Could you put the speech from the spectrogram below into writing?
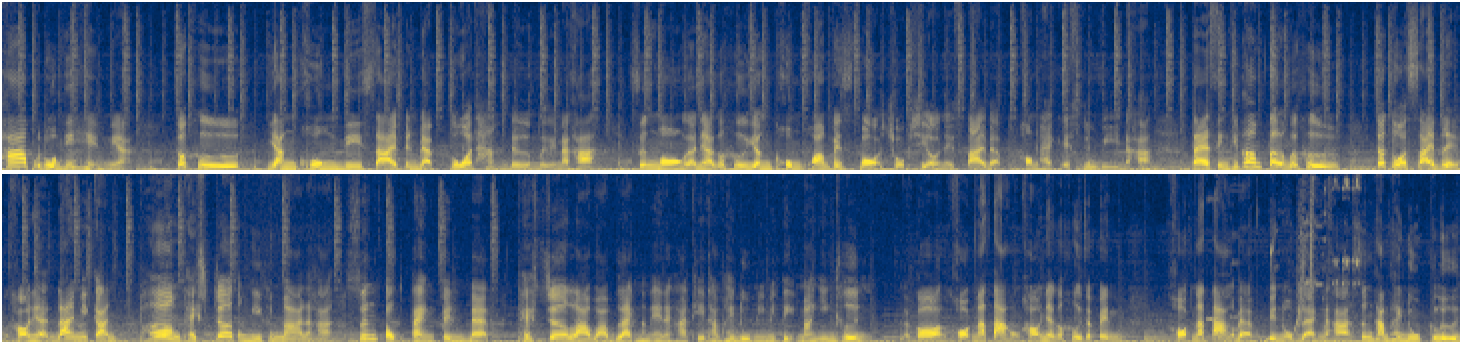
ภาพรวมที่เห็นเนี่ยก็คือยังคงดีไซน์เป็นแบบตัวถังเดิมเลยนะคะ ซึ่งมองแล้วเนี่ยก็คือยังคงความเป็นสปอร์ตโฉบเฉี่ยวในสไตล์แบบ compact SUV นะคะ แต่สิ่งที่เพิ่มเติมก็คือเจ้าตัวไซด์เบรกของเขาเนี่ยได้มีการเพิ่ม texture ตรงนี้ขึ้นมานะคะ ซึ่งตกแต่งเป็นแบบ texture lava black นั่นเองนะคะ ที่ทำให้ดูมีมิติมากยิ่งขึ้น แล้วก็ขอบหน้าต่างของเขาเนี่ยก็คือจะเป็นขอบหน้าต่างแบบ piano black นะคะ ซึ่งทำให้ดูกลืน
